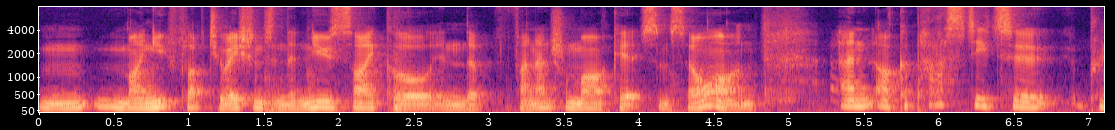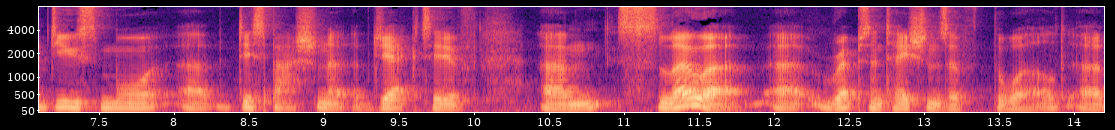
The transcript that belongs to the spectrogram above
m- minute fluctuations in the news cycle, in the financial markets, and so on. And our capacity to produce more uh, dispassionate, objective, um, slower uh, representations of the world, uh,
